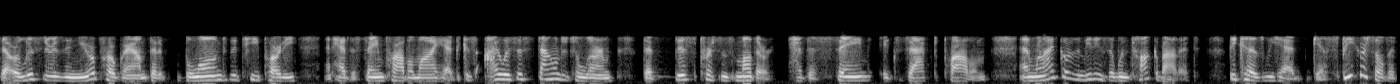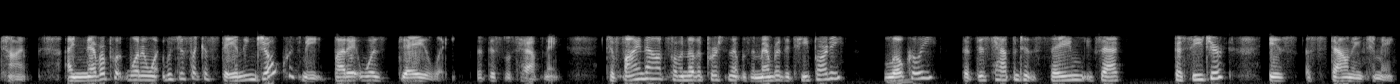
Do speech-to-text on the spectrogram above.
that are listeners in your program that belonged to the Tea Party and had the same problem I had, because I was astounded to learn that this person's mother had the same exact problem. And when I'd go to the meetings, I wouldn't talk about it because we had guest speakers all the time. I never put one in one. It was just like a standing joke with me, but it was daily that this was happening. To find out from another person that was a member of the Tea Party locally that this happened to the same exact procedure is astounding to me.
